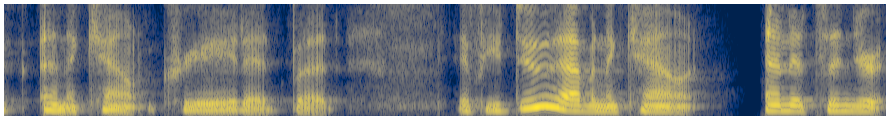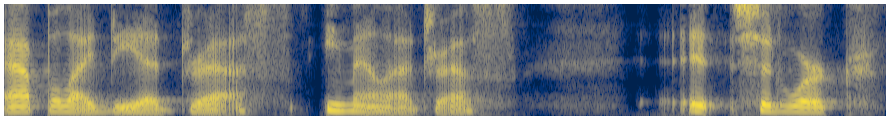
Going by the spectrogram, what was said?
a, an account created. But if you do have an account and it's in your Apple ID address, email address, it should work.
